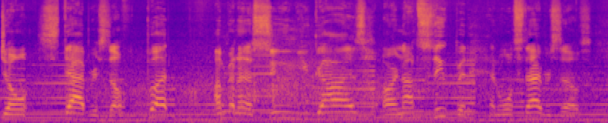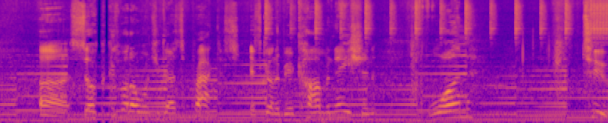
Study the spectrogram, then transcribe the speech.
Don't stab yourself, but I'm gonna assume you guys are not stupid and won't stab yourselves. Uh, so here's what I want you guys to practice. It's gonna be a combination, one, two,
